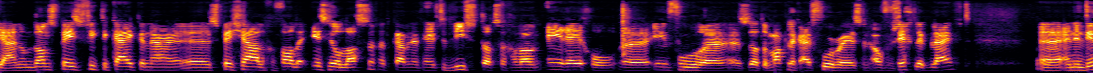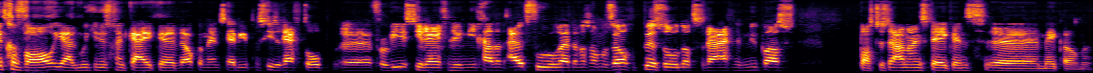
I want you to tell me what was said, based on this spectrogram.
Ja, en om dan specifiek te kijken naar uh, speciale gevallen is heel lastig. Het kabinet heeft het liefst dat ze gewoon één regel uh, invoeren, uh, zodat het makkelijk uitvoerbaar is en overzichtelijk blijft. en in dit geval ja, moet je dus gaan kijken welke mensen hebben hier precies recht op. voor wie is die regeling? Wie gaat het uitvoeren? Dat was allemaal zo gepuzzel dat ze daar eigenlijk nu pas pas tussen aanhalingstekens uh, meekomen.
